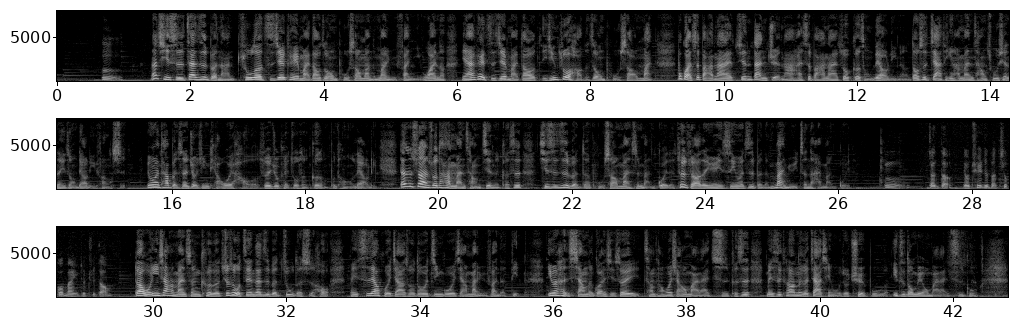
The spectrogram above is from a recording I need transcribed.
嗯，那其实，在日本啊，除了直接可以买到这种蒲烧鳗的鳗鱼饭以外呢，你还可以直接买到已经做好的这种蒲烧鳗，不管是把它拿来煎蛋卷啊，还是把它拿来做各种料理呢，都是家庭还蛮常出现的一种料理方式。因为它本身就已经调味好了，所以就可以做成各种不同的料理。但是虽然说它还蛮常见的，可是其实日本的蒲烧鳗是蛮贵的。最主要的原因是因为日本的鳗鱼真的还蛮贵的。嗯。真的有去日本吃过鳗鱼就知道。对啊，我印象还蛮深刻的，就是我之前在日本住的时候，每次要回家的时候都会经过一家鳗鱼饭的店，因为很香的关系，所以常常会想要买来吃。可是每次看到那个价钱，我就却步了，一直都没有买来吃过。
